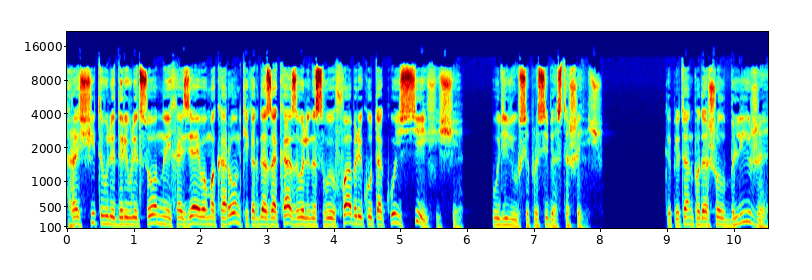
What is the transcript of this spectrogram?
рассчитывали дореволюционные хозяева макаронки, когда заказывали на свою фабрику такой сейфище? Удивился про себя Сташевич. Капитан подошел ближе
